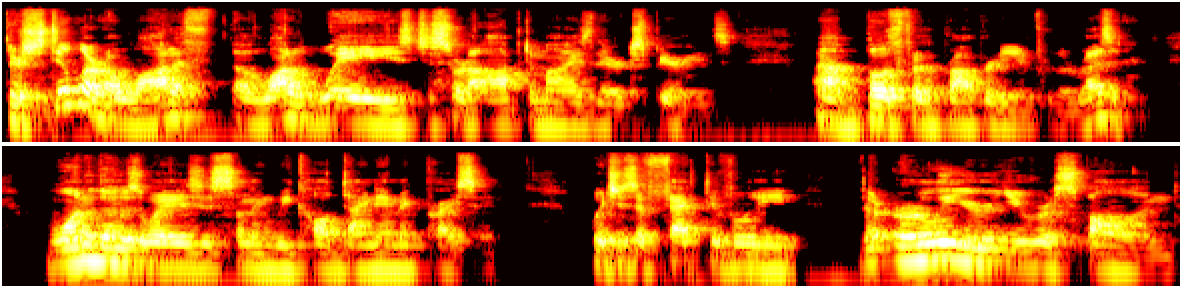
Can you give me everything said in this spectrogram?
there still are a lot of a lot of ways to sort of optimize their experience, um, both for the property and for the resident. One of those ways is something we call dynamic pricing, which is effectively the earlier you respond,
